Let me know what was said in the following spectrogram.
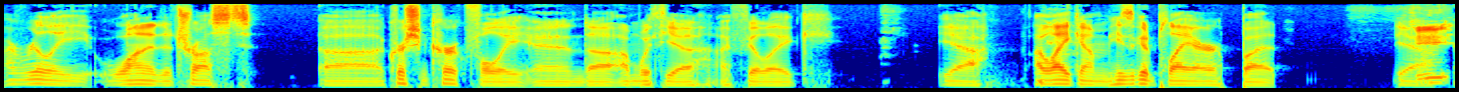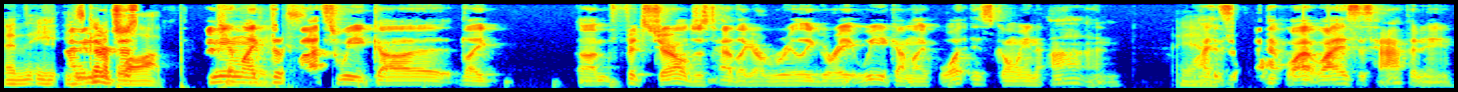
I really wanted to trust uh, Christian Kirk fully, and uh, I'm with you. I feel like, yeah, I like him. He's a good player, but yeah, He- and he, I he's mean, gonna blow just- up. I mean, like weeks. this last week, uh, like um, Fitzgerald just had like a really great week. I'm like, what is going on? Yeah. Why is this, why, why is this happening?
